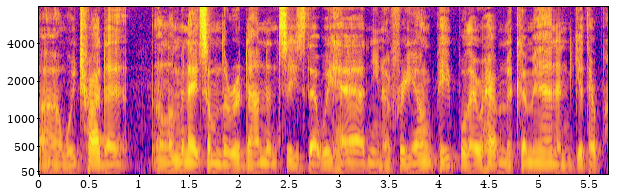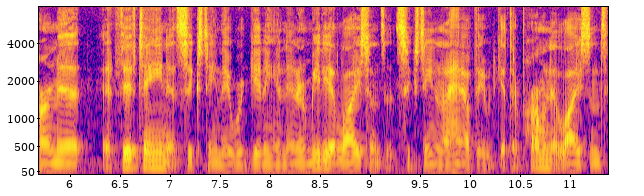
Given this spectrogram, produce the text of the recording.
Uh, we tried to eliminate some of the redundancies that we had. You know, for young people, they were having to come in and get their permit at 15. At 16, they were getting an intermediate license. At 16 and a half, they would get their permanent license.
